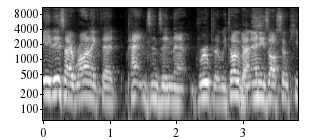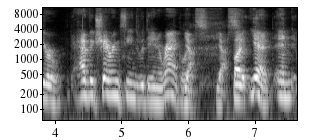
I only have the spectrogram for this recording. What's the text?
it is ironic that Pattinson's in that group that we talk about, Yes. and he's also here having sharing scenes with Dana Radcliffe. Yes, yes. But yeah, and it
